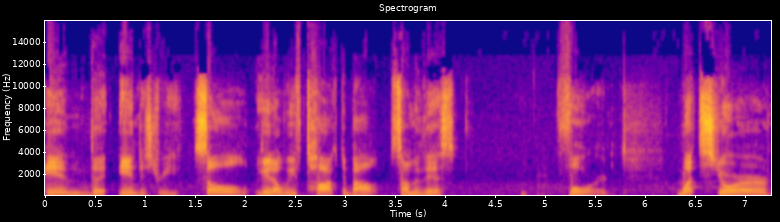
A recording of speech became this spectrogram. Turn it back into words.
in the industry. So, you know, we've talked about some of this forward. What's your,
